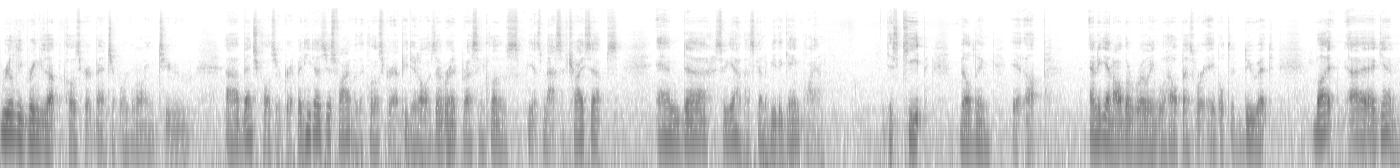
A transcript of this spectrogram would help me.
really brings up closed grip bench if we're going to uh, bench closer grip. And he does just fine with a closed grip. He did all his overhead press and close. He has massive triceps. And uh, so, yeah, that's going to be the game plan. Just keep building it up. And again, all the rowing will help as we're able to do it. But uh, again,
